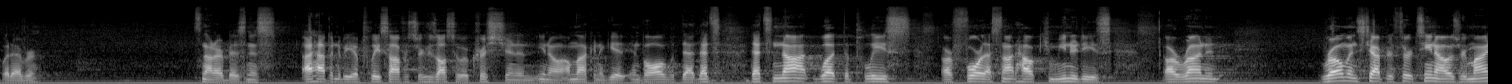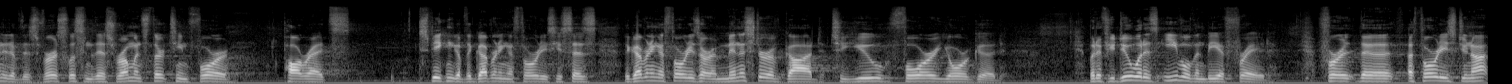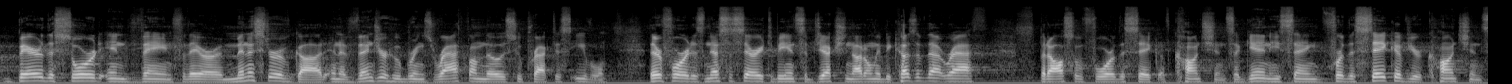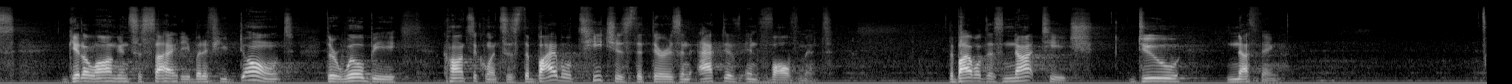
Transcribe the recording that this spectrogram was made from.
whatever. It's not our business. I happen to be a police officer who's also a Christian, and you know, I'm not going to get involved with that. That's, that's not what the police are for. That's not how communities are run. In Romans chapter 13, I was reminded of this verse. Listen to this Romans 13, 4, Paul writes, speaking of the governing authorities, he says, The governing authorities are a minister of God to you for your good. But if you do what is evil, then be afraid. For the authorities do not bear the sword in vain, for they are a minister of God, an avenger who brings wrath on those who practice evil. Therefore, it is necessary to be in subjection not only because of that wrath, but also for the sake of conscience. Again, he's saying, for the sake of your conscience, get along in society. But if you don't, there will be consequences. The Bible teaches that there is an active involvement. The Bible does not teach do nothing.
